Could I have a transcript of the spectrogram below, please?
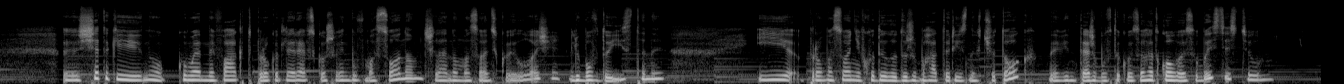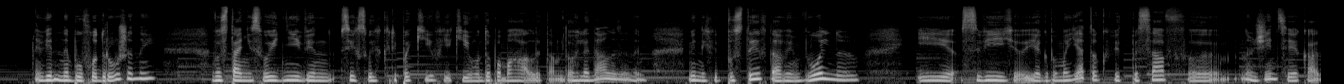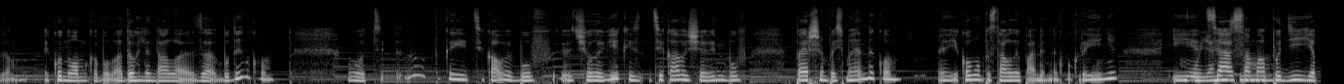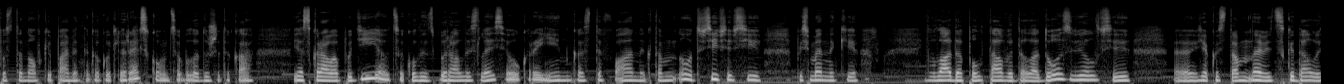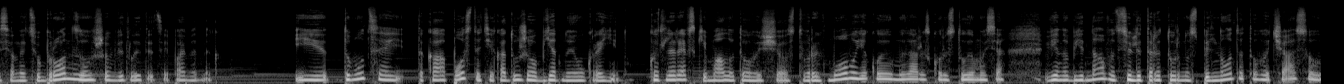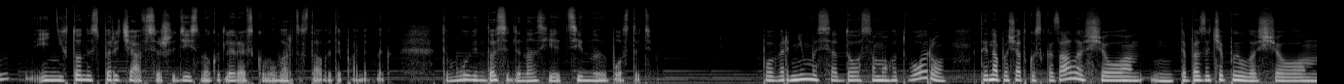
Е, ще такий ну, кумедний факт про Котляревського, що він був масоном, членом масонської ложі, любов до істини. І про масонів ходило дуже багато різних чуток. Він теж був такою загадковою особистістю. Він не був одружений, в останні свої дні він всіх своїх кріпаків, які йому допомагали там, доглядали за ним. Він їх відпустив, дав їм вольною. І свій якби маєток відписав е, ну, жінці, яка там економка була, доглядала за будинком. От. Ну, Такий цікавий був чоловік, і цікаво, що він був першим письменником, якому поставили пам'ятник в Україні. І О, ця сама подія постановки пам'ятника Котляревському це була дуже така яскрава подія. Це коли збирались Леся Українка, Стефаник, там ну от всі-всі-всі письменники. Влада Полтави дала дозвіл, всі е, якось там навіть скидалися на цю бронзу, щоб відлити цей пам'ятник. І тому це така постать, яка дуже об'єднує Україну. Котляревський, мало того, що створив мову, якою ми зараз користуємося, він об'єднав цю літературну спільноту того часу, і ніхто не сперечався, що дійсно Котляревському варто ставити пам'ятник. Тому він досі для нас є цінною постаттю. Повернімося до самого твору. Ти на початку сказала, що тебе зачепило, що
